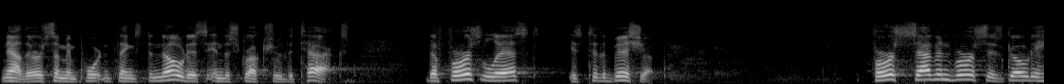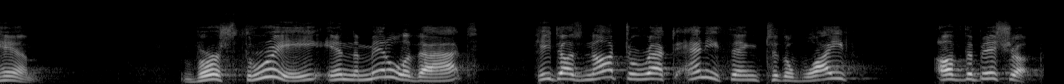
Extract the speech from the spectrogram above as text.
Now, there are some important things to notice in the structure of the text. The first list is to the bishop. First seven verses go to him. Verse 3, in the middle of that, he does not direct anything to the wife of the bishop.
